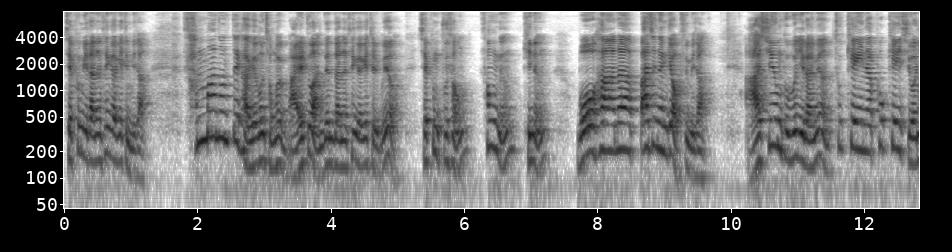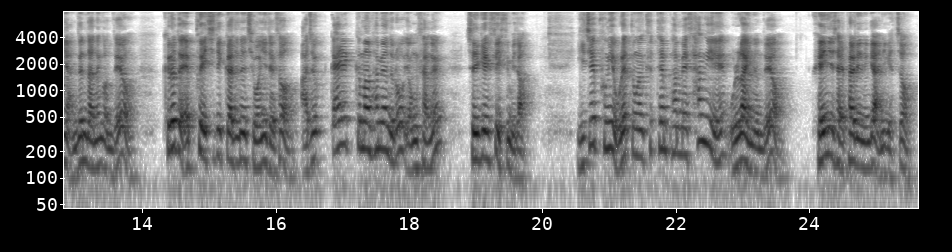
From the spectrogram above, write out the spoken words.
제품이라는 생각이 듭니다. 3만원대 가격은 정말 말도 안 된다는 생각이 들고요. 제품 구성, 성능, 기능 뭐 하나 빠지는 게 없습니다. 아쉬운 부분이라면 2K나 4K 지원이 안 된다는 건데요. 그래도 FHD까지는 지원이 돼서 아주 깔끔한 화면으로 영상을 즐길 수 있습니다. 이 제품이 오랫동안 큐템 판매 상위에 올라 있는데요. 괜히 잘 팔리는 게 아니겠죠.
